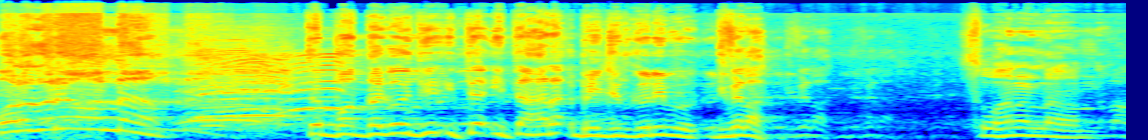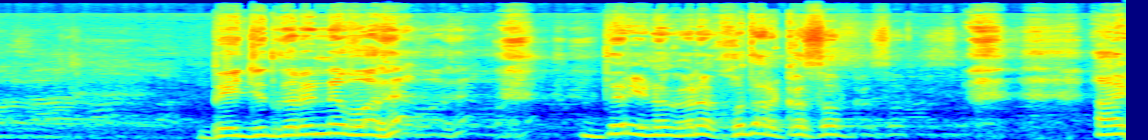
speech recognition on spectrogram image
বড় করে অন না? তো বদ্দা কই ইতা ইতা আর বেজুত করিব দিবেলা সুবহানাল্লাহ। বেজুত করেন না বলে, দেরি না করে, খোদার কসম। আই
